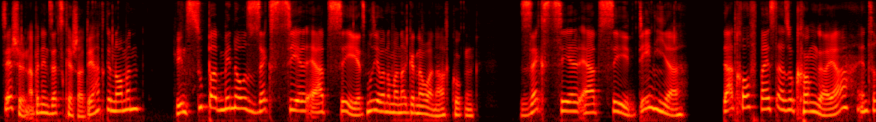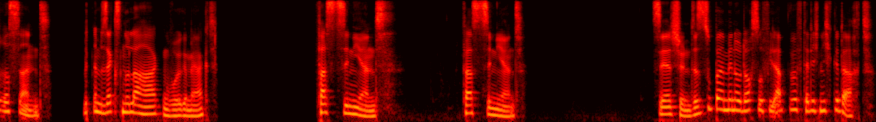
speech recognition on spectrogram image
Sehr schön, ab in den Setzkescher. Der hat genommen den Super Minnow 6 CLRC. Jetzt muss ich aber nochmal genauer nachgucken. 6 CLRC, den hier. Da drauf beißt also Konga, ja? Interessant. Mit einem 6-0er Haken, wohlgemerkt. Faszinierend. Faszinierend. Sehr schön. Dass Super Minnow doch so viel abwirft, hätte ich nicht gedacht.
